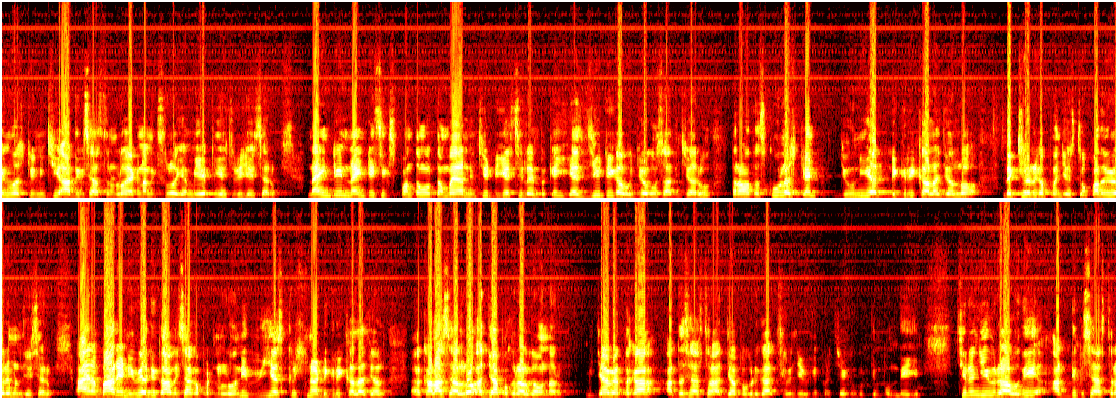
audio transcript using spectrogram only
యూనివర్సిటీ నుంచి ఆర్థిక శాస్త్రంలో ఎకనామిక్స్లో ఎంఏ పిహెచ్డి చేశారు. నైన్టీన్ నైన్టీ సిక్స్ పంతొమ్మిది వందల తొంభై ఆరు నుంచి డిఎస్సిలో ఎంపికై ఎస్జిటిగా ఉద్యోగం సాధించారు. తర్వాత స్కూల్ అసిస్టెంట్ జూనియర్ డిగ్రీ కాలేజీల్లో లెక్చరర్గా పనిచేస్తూ పదవి విరమణ చేశారు. ఆయన భార్య నివేదిత విశాఖపట్నంలోని విఎస్ కృష్ణ డిగ్రీ కళాశాల కళాశాలలో అధ్యాపకురాలుగా ఉన్నారు. విద్యావేత్తగా అర్థశాస్త్ర అధ్యాపకుడిగా చిరంజీవికి ప్రత్యేక గుర్తింపు ఉంది. చిరంజీవిరావుది ఆర్థిక శాస్త్ర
